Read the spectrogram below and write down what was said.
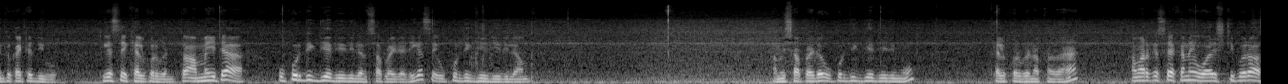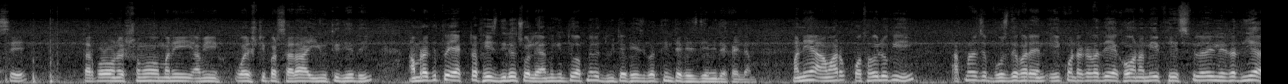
কিন্তু কাটে দিব। ঠিক আছে? খেয়াল করবেন। তো আমি এটা উপর দিক দিয়ে দিয়ে দিলাম সাপ্লাইটা ঠিক আছে? উপর দিক দিয়ে দিয়ে দিলাম। আমি সাপ্লাইটা উপর দিক দিয়ে দিয়ে দিব খেয়াল করবেন আপনারা হ্যাঁ? আমার কাছে এখানে ওয়ার স্টিপারও আছে। তারপর অনেক সময় মানে আমি ওয়ার স্টিপার ছাড়া ইউতি দিয়ে দিই। আমরা কিন্তু একটা ফেজ দিলে চলে। আমি কিন্তু আপনারা দুইটা ফেজ বা তিনটা ফেজ দিয়ে আমি দেখাইলাম। মানে আমার কথা হলো কি, আপনারা যে বুঝতে পারেন, এই কন্ট্রাক্টরটা দিয়ে এখন আমি ফেস ফিলারি লেটা দিয়া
